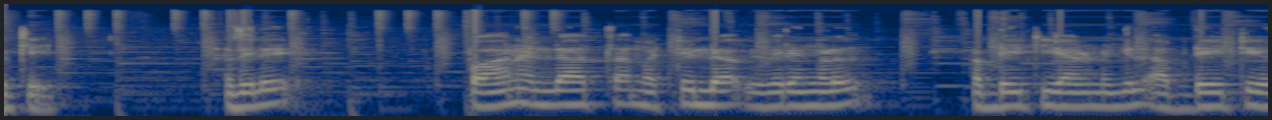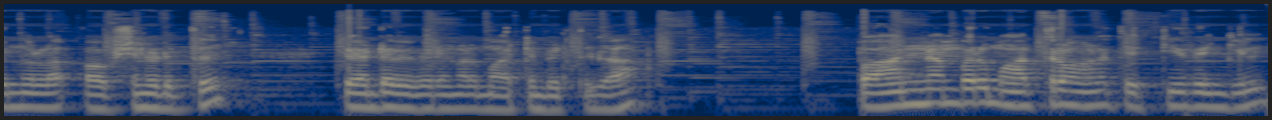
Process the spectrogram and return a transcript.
ഓക്കെ അതിൽ പാൻ അല്ലാത്ത മറ്റെല്ലാ വിവരങ്ങൾ അപ്ഡേറ്റ് ചെയ്യാനുണ്ടെങ്കിൽ അപ്ഡേറ്റ് എന്നുള്ള ഓപ്ഷൻ എടുത്ത് വേണ്ട വിവരങ്ങൾ മാറ്റം വരുത്തുക. പാൻ നമ്പർ മാത്രമാണ് തെറ്റിയതെങ്കിൽ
